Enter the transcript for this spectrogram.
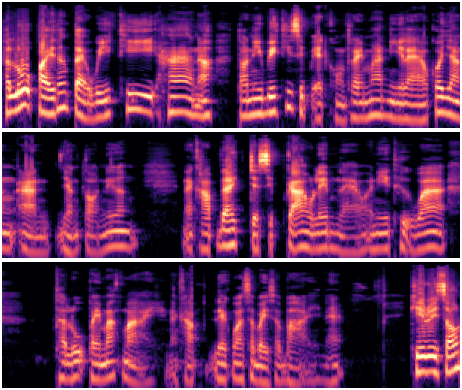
ทะลุไปตั้งแต่วีคที่ 5 นะ ตอนนี้วีคที่ 11 ของไตรมาสนี้แล้วก็ยังอ่านอย่างต่อเนื่องนะครับ ได้ 79 เล่มแล้ว อันนี้ถือว่าทะลุไปมากมายนะครับ เรียกว่าสบายๆนะ Key Result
